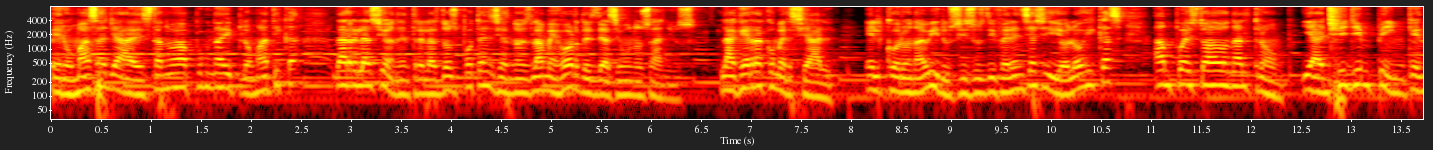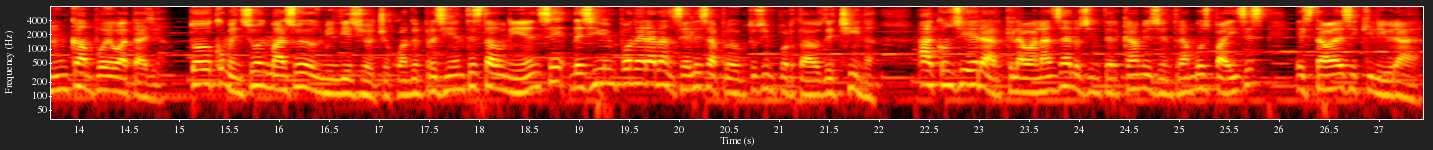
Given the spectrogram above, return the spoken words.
Pero más allá de esta nueva pugna diplomática, la relación entre las dos potencias no es la mejor desde hace unos años. La guerra comercial, el coronavirus y sus diferencias ideológicas han puesto a Donald Trump y a Xi Jinping en un campo de batalla. Todo comenzó en marzo de 2018, cuando el presidente estadounidense decidió imponer aranceles a productos importados de China, a considerar que la balanza de los intercambios entre ambos países estaba desequilibrada,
